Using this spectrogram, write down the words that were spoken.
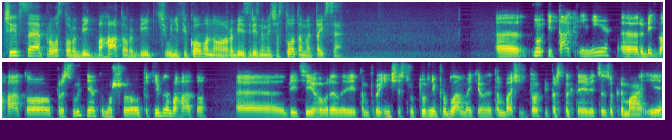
Чи все просто робіть багато, робіть уніфіковано, робіть з різними частотами, та й все? Е, ну і так, і ні. Е, робіть багато присутнє, тому що потрібно багато. Е, бійці говорили там про інші структурні проблеми, які вони там бачать в довгій перспективі. Це, зокрема, і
